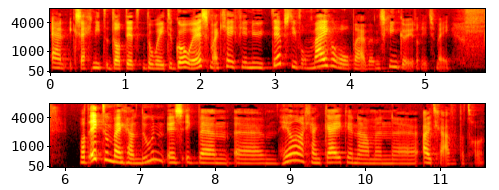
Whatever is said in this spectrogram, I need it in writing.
en ik zeg niet dat dit the way to go is, maar ik geef je nu tips die voor mij geholpen hebben. Misschien kun je er iets mee. Wat ik toen ben gaan doen, is ik ben ehm, heel erg gaan kijken naar mijn uh, uitgavenpatroon.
